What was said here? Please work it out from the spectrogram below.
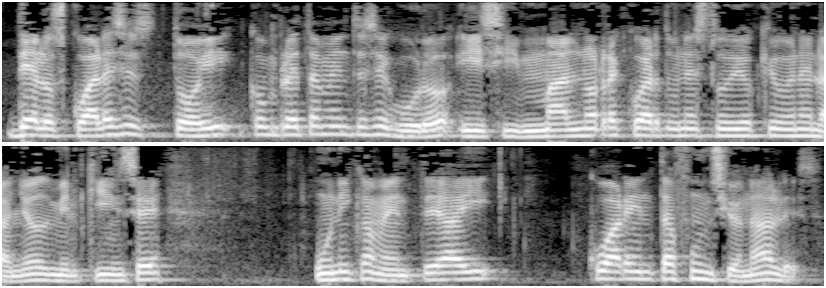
De los cuales estoy completamente seguro, y si mal no recuerdo un estudio que hubo en el año 2015, únicamente hay 40 funcionales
